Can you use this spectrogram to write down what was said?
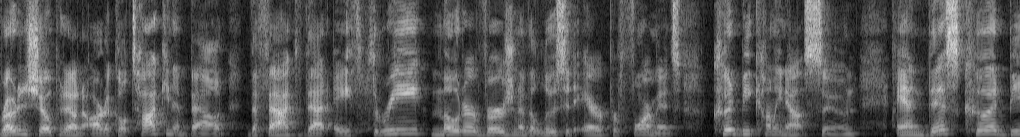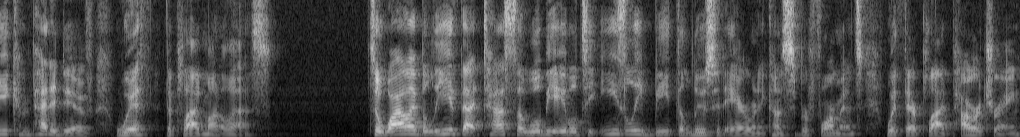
Road & Show put out an article talking about the fact that a three motor version of the Lucid Air Performance could be coming out soon, and this could be competitive with the Plaid Model S. So while I believe that Tesla will be able to easily beat the Lucid Air when it comes to performance with their Plaid powertrain,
